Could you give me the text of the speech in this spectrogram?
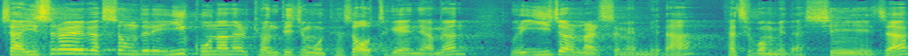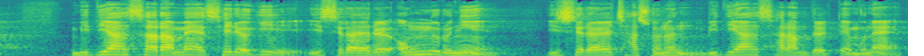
자, 이스라엘 백성들이 이 고난을 견디지 못해서 어떻게 했냐면 우리 2절 말씀입니다. 같이 봅니다. 시작. 미디안 사람의 세력이 이스라엘을 억누르니 이스라엘 자손은 미디안 사람들 때문에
